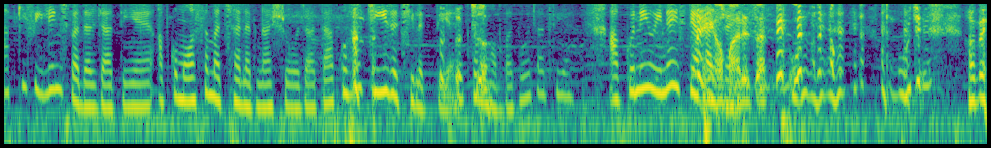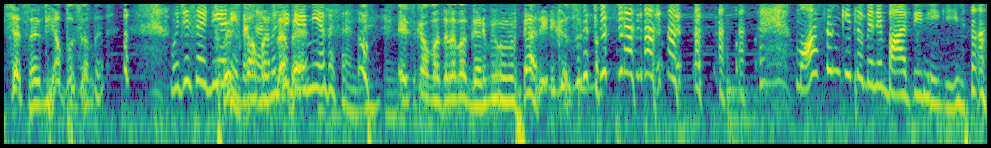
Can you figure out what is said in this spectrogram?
आपकी फीलिंग्स बदल जाती हैं आपको मौसम अच्छा लगना शुरू हो जाता है आपको हर चीज़ अच्छी लगती है तो मोहब्बत हो जाती है। आपको नहीं हुई ना इसलिए नहीं, हमारे साथ मुझे हमेशा सर्दियाँ पसंद है। मुझे सर्दियाँ तो नहीं पसंद मुझे मतलब है- गर्मियाँ पसंद है। इसका मतलब है गर्मी में प्यार ही नहीं कर सकता। मौसम की तो मैंने बात ही नहीं की ना।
